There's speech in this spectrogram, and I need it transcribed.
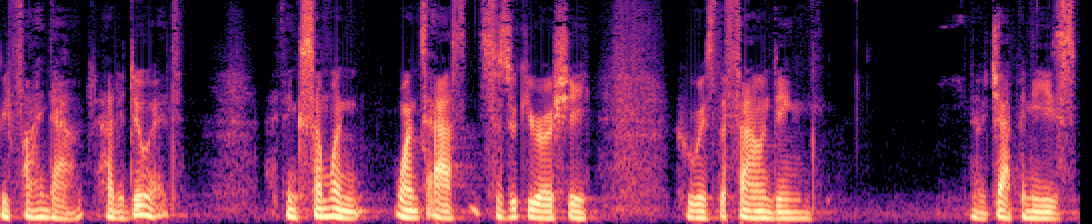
we find out how to do it. I think someone once asked Suzuki Roshi, who was the founding, you know, Japanese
